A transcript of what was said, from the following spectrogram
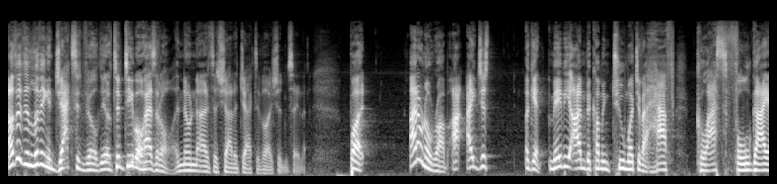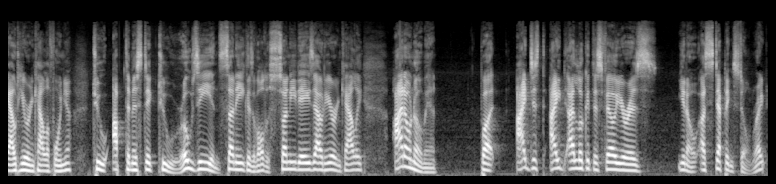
other than living in Jacksonville, you know, Tim Tebow has it all. And no, not it's a shot at Jacksonville. I shouldn't say that. But I don't know, Rob. I, I just, again, maybe I'm becoming too much of a half glass full guy out here in California, too optimistic, too rosy and sunny because of all the sunny days out here in Cali. I don't know, man. But I just, I, I look at this failure as, you know, a stepping stone, right?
